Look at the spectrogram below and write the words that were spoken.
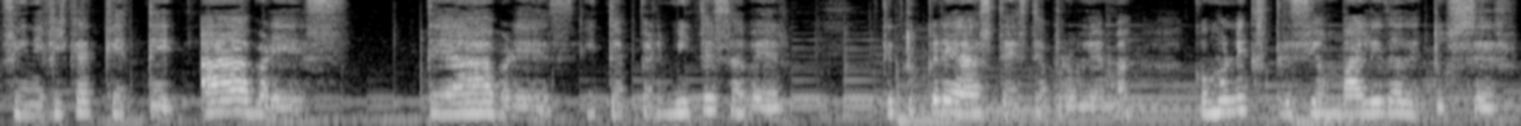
Significa que te abres te abres y te permites saber que tú creaste este problema como una expresión válida de tu ser.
